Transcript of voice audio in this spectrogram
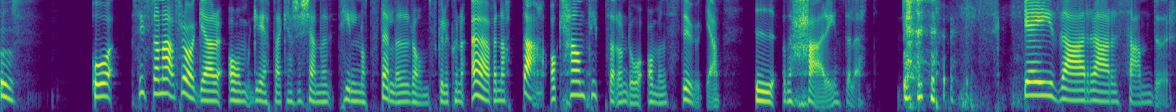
Mm. Och systrarna frågar om Greta kanske känner till något ställe där de skulle kunna övernatta och han tipsar dem då om en stuga i, och det här är inte lätt, Skeiðararsandur.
